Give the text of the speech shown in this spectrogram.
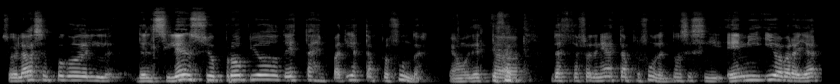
sobre la base un poco del, del silencio propio de estas empatías tan profundas, digamos, de, esta, de estas fraternidades tan profundas. Entonces, si Amy iba para allá,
